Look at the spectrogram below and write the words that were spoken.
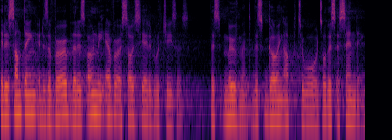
it is something, it is a verb that is only ever associated with Jesus this movement, this going up towards, or this ascending.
